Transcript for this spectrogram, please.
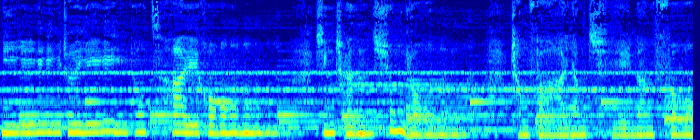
你倚着一道彩虹，星辰汹涌，长发扬起南风，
